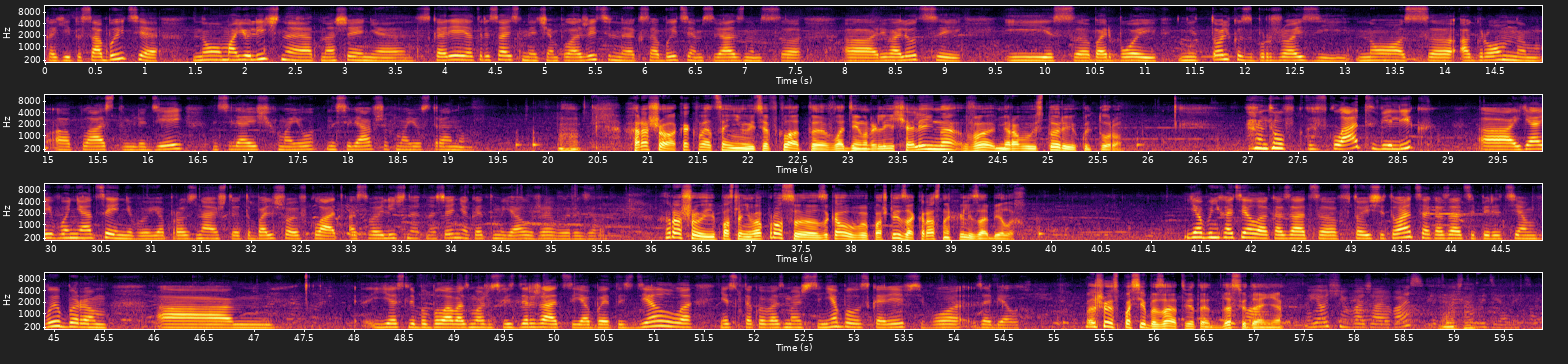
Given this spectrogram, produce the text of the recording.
какие-то события, но мое личное отношение скорее отрицательное, чем положительное к событиям, связанным с а, революцией и с борьбой не только с буржуазией, но с огромным а, пластом людей, населяющих мою, населявших мою страну. Хорошо, а как вы оцениваете вклад э, Владимира Ильича Ленина в мировую историю и культуру? Ну, вклад велик. А, Я его не оцениваю, я просто знаю, что это большой вклад, а свое личное отношение к этому я уже выразила. Хорошо, и последний вопрос. За кого вы пошли, за красных или за белых? Я бы не хотела оказаться в той ситуации, оказаться перед тем выбором. А, Если бы была возможность воздержаться, я бы это сделала. Если такой возможности не было, скорее всего, за белых. Большое спасибо за ответы. До свидания. Но я очень уважаю вас за то, что вы делаете.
